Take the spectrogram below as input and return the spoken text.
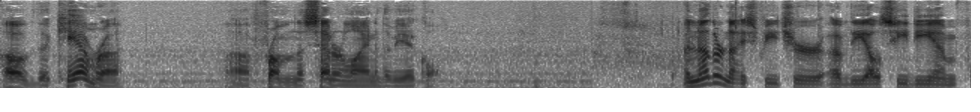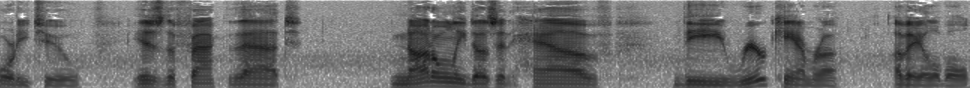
of the camera uh, from the center line of the vehicle. Another nice feature of the LCD M42 is the fact that not only does it have the rear camera available,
